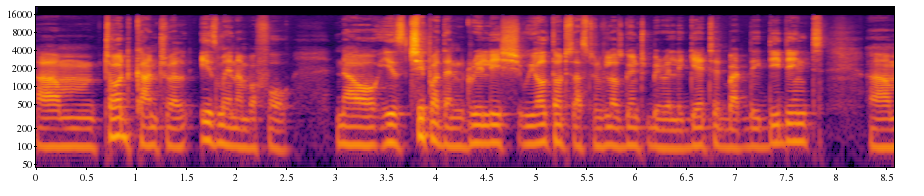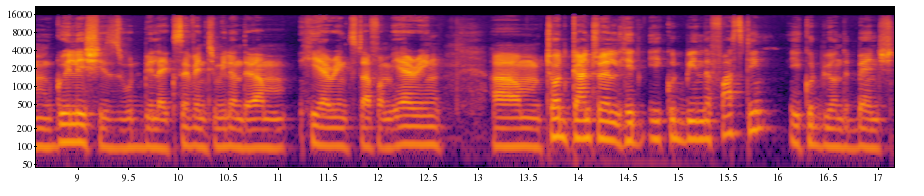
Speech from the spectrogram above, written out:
Um, Todd Cantwell is my number four. Now he's cheaper than Grealish. We all thought Aston Villa was going to be relegated, but they didn't. Um, Grealish is would be like 70 million. There I'm hearing stuff. I'm hearing. Um, Todd Cantwell, he, he could be in the first team. He could be on the bench.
